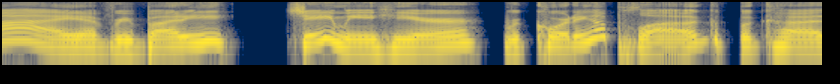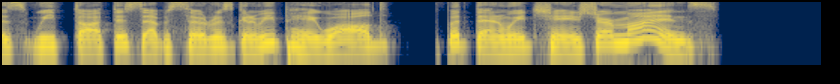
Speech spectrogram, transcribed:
Hi, everybody. Jamie here, recording a plug because we thought this episode was going to be paywalled, but then we changed our minds.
